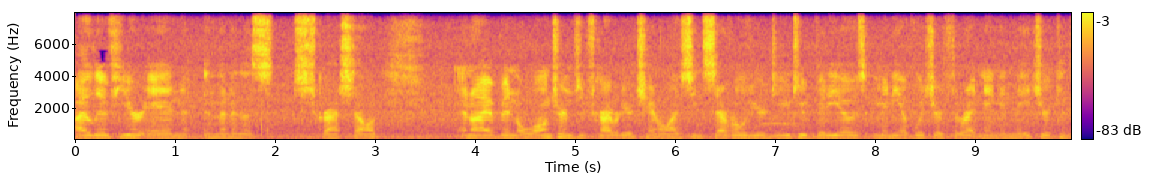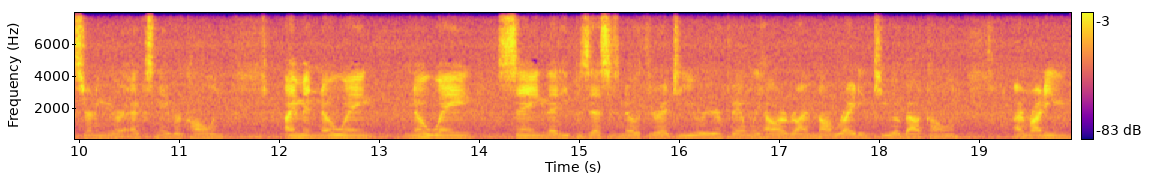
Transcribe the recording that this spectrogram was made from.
I live here in, and then it's scratched out, and I have been a long-term subscriber to your channel. I've seen several of your YouTube videos, many of which are threatening in nature concerning your ex-neighbor Colin. I'm in no way, no way saying that he possesses no threat to you or your family. However, I'm not writing to you about Colin. I'm writing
